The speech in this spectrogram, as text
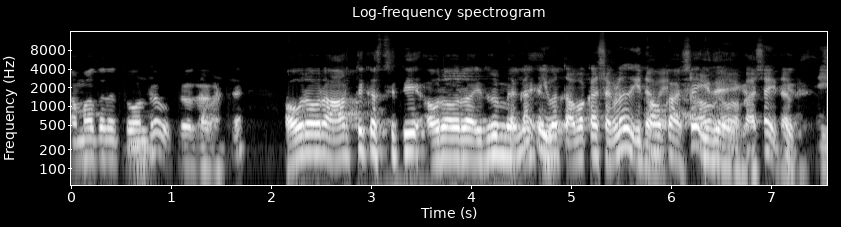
ಸಮಾಧಾನ ತಗೊಂಡ್ರೆ ಉಪಯೋಗ ಆಗುತ್ತೆ. ಅವರವರ ಆರ್ಥಿಕ ಸ್ಥಿತಿ ಅವರವರ ಇದ್ರ ಮೇಲೆ ಇವತ್ತು ಅವಕಾಶಗಳು ಇದೆ ಅವಕಾಶ ಇದೆ ಅವಕಾಶ ಇದೆ. ಈ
